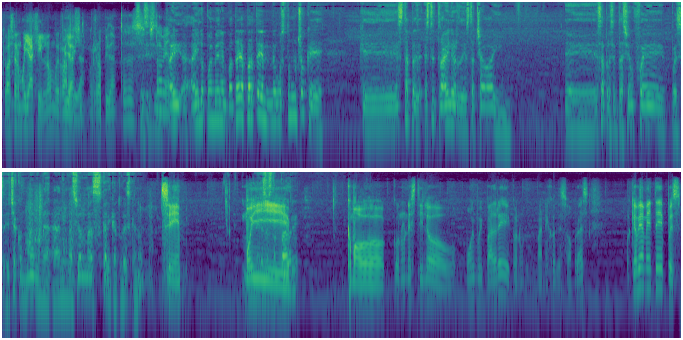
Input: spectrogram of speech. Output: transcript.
que va a ser muy ágil no muy, rápida. muy rápida. Entonces está bien. Ahí, lo pueden ver en pantalla. Aparte me gustó mucho que que esta, este tráiler de esta chava y eh, esa presentación fue pues hecha con una animación más caricaturesca, ¿no? Sí. Muy como con un estilo muy muy padre, con un manejo de sombras, que obviamente pues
